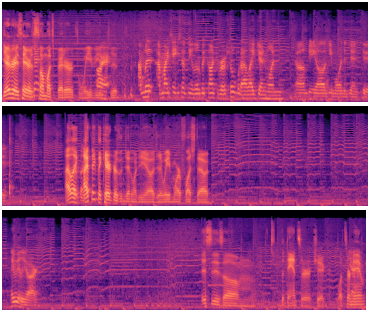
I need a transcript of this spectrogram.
Deirdre's hair is so much better. It's wavy and shit. I'm gonna, I might say something a little bit controversial, but I like Gen One um, genealogy more than Gen Two. I like. like- I think the characters in Gen One Genealogy are way more fleshed out. They really are. This is um the dancer chick. What's her Yeah. name?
